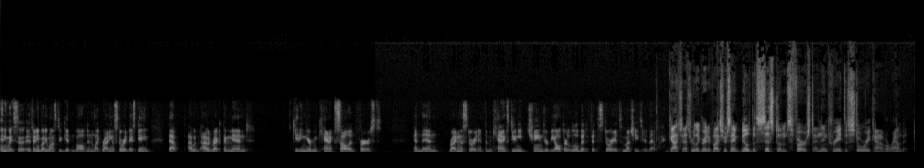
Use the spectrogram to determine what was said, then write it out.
anyway, so if anybody wants to get involved in like writing a story-based game, that I would I would recommend getting your mechanics solid first and then writing the story. And if the mechanics do need to change or be altered a little bit to fit the story, it's much easier that way. Gotcha. That's really great advice. You're saying build the systems first and then create the story kind of around it.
